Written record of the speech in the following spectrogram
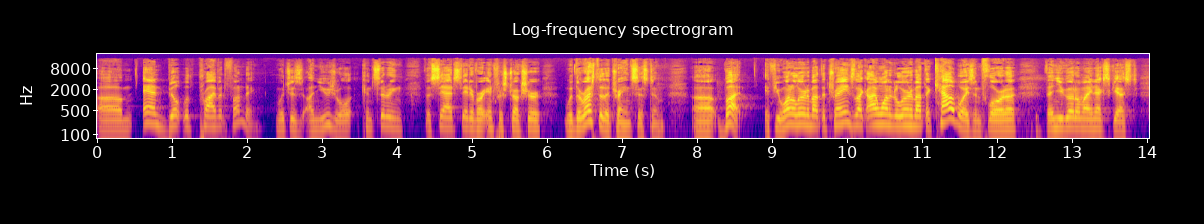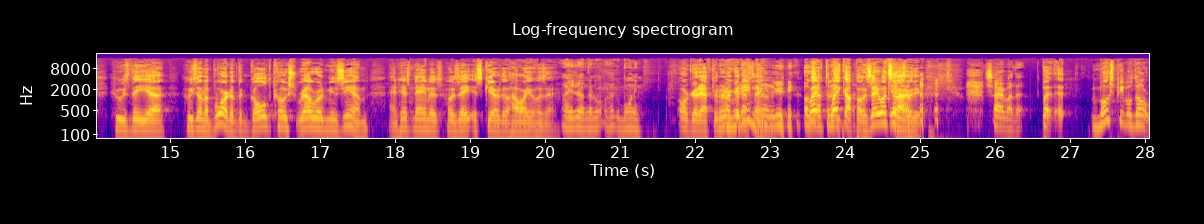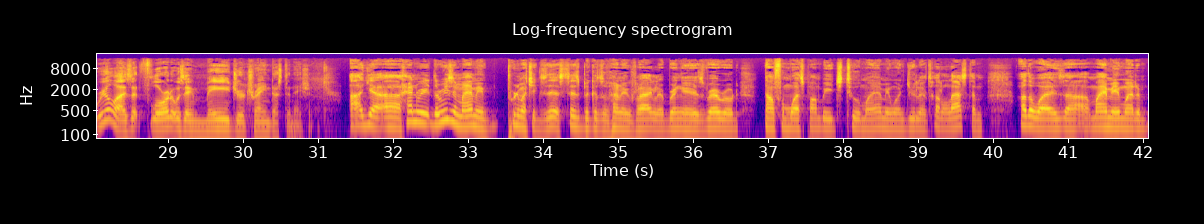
um, and built with private funding, which is unusual considering the sad state of our infrastructure with the rest of the train system. Uh, but if you want to learn about the trains like I wanted to learn about the Cowboys in Florida, then you go to my next guest, who's the uh, who's on the board of the Gold Coast Railroad Museum, and his name is Jose Izquierdo. How are you, Jose? How are you doing? Good, good morning. Or good afternoon, or, or good, good, evening. Afternoon. Oh, wake, wake, up, Jose. What's the matter with you? Sorry about that. But uh, most people don't realize that Florida was a major train destination. Uh, yeah, uh, Henry. The reason Miami pretty much exists is because of Henry Flagler bringing his railroad down from West Palm Beach to Miami when Julia Tuttle asked him. Otherwise, uh, Miami might have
